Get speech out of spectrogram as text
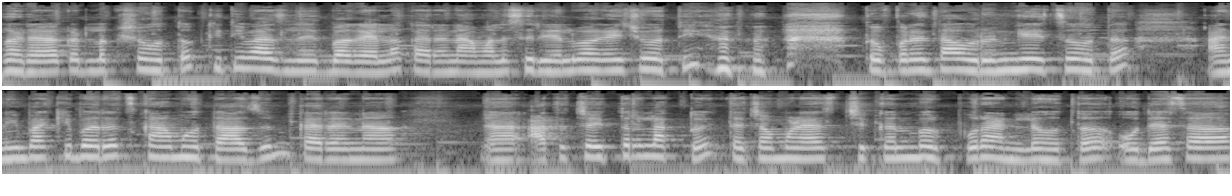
घड्याळाकडे लक्ष होतं. किती वाजलेत बघायला? कारण आम्हाला सिरियल बघायची होती. तोपर्यंत आवरून घ्यायचं होतं. आणि बाकी बरंच काम होतं अजून. कारण आता चैत्र लागतोय त्याच्यामुळे आज चिकन भरपूर आणलं होतं. उद्याचा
